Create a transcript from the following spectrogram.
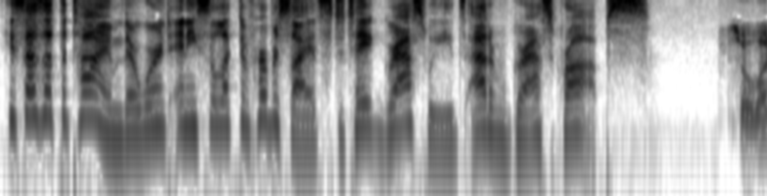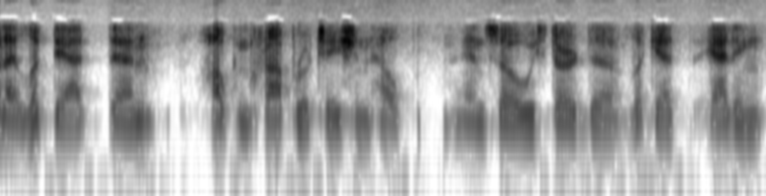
He says at the time there weren't any selective herbicides to take grass weeds out of grass crops. So what I looked at then, how can crop rotation help? And so we started to look at adding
